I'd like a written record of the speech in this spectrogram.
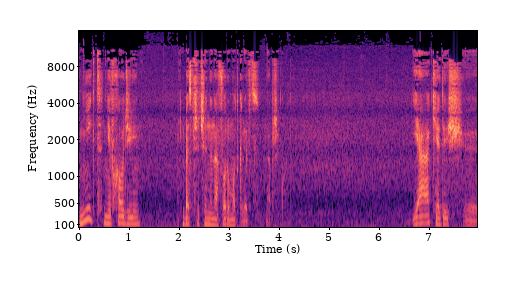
Nikt nie wchodzi bez przyczyny na forum odkrywcy, na przykład. Ja kiedyś, y,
